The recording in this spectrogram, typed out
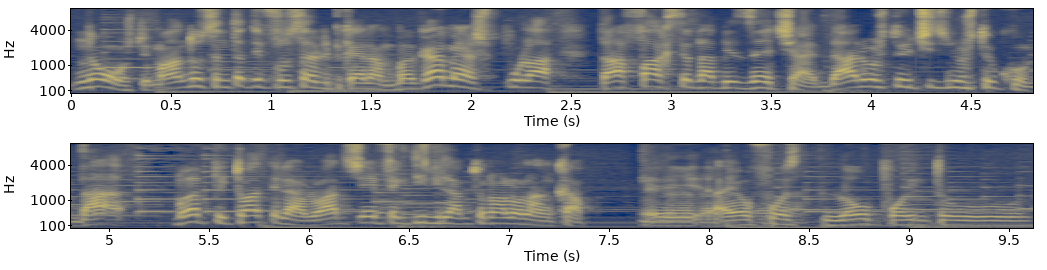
nu știu, m-am dus în toate frustrările pe care le-am băgat mi-aș șpula, da, fac stand de 10 ani, dar nu știu ce, nu știu cum, dar bă, pe toate le-am luat și efectiv le-am turnat la în cap. Da, Da, da, Aia a da. fost low point-ul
